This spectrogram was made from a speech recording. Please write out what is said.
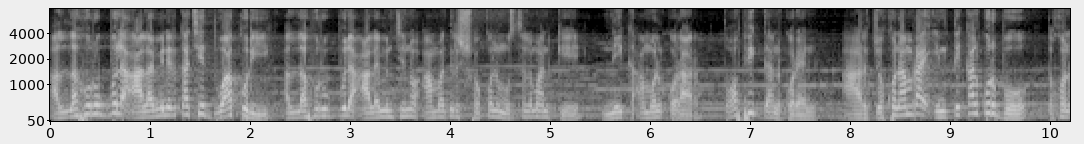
আল্লাহ রব্বুল আলমিনের কাছে দোয়া করি, আল্লাহ রব্বুল আলমিন যেন আমাদের সকল মুসলমানকে নেক আমল করার তফিক দান করেন। আর যখন আমরা ইন্তেকাল করব, তখন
